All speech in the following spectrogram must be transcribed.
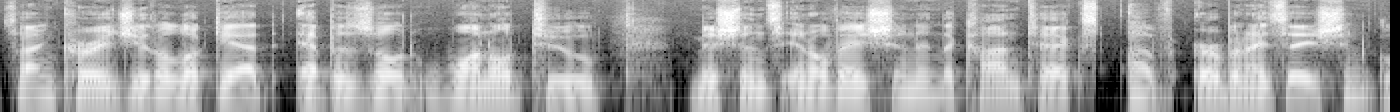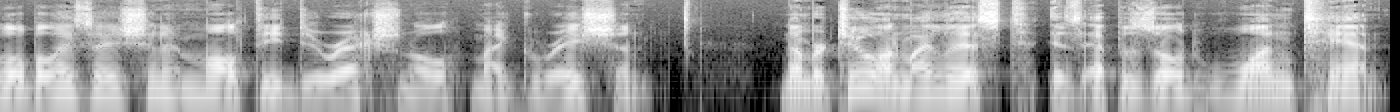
So I encourage you to look at episode 102 Missions Innovation in the context of urbanization, globalization, and multi directional migration. Number two on my list is episode 110.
